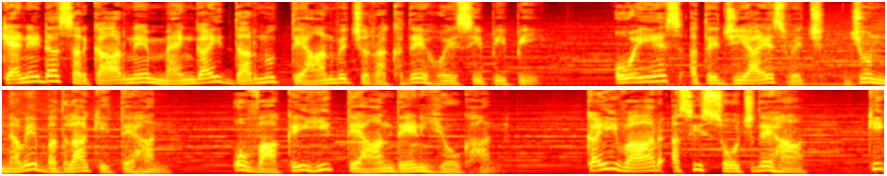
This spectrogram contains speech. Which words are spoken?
ਕੈਨੇਡਾ ਸਰਕਾਰ ਨੇ ਮਹਿੰਗਾਈ ਦਰ ਨੂੰ ਧਿਆਨ ਵਿੱਚ ਰੱਖਦੇ ਹੋਏ CPP, OAS ਅਤੇ GIS ਵਿੱਚ ਜੋ ਨਵੇਂ ਬਦਲਾਅ ਕੀਤੇ ਹਨ ਉਹ ਵਾਕਈ ਹੀ ਧਿਆਨ ਦੇਣ ਯੋਗ ਹਨ। ਕਈ ਵਾਰ ਅਸੀਂ ਸੋਚਦੇ ਹਾਂ ਕਿ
